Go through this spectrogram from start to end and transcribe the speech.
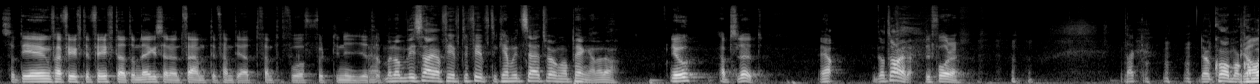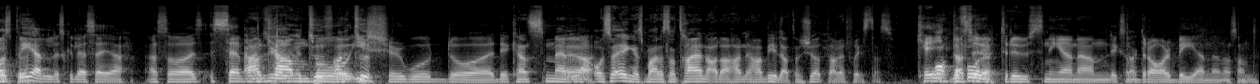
Så det är ungefär 50-50 att de lägger sig runt 50, 51, 52, 49 Ja, typ. men om vi säger 50-50 kan vi inte säga två gånger pengarna då? Jo, absolut. Ja, då tar jag det. Du får det. Tack. De kommer Bra komma upp det. spel skulle jag säga. Alltså Sevan Ja, tuff. Isherwood och det kan smälla. Ja, och så engelsmannen som tränar där, han, han vill att de köttar rätt friskt alltså. Keitas det. utrusningar när han liksom drar benen och sånt.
